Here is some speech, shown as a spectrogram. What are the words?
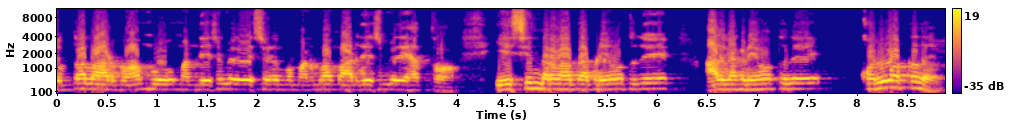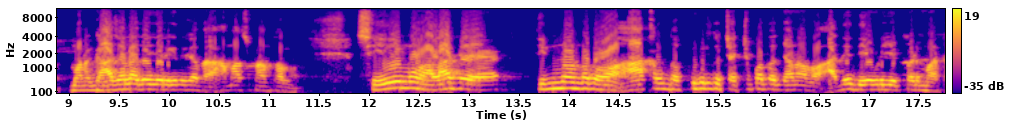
యుద్ధాలు ఆడు బాంబు మన దేశం మీద వేసేయడం మన బాంబు ఆడ దేశం మీద వేస్తాం వేసిన తర్వాత అప్పుడు ఏమవుతుంది? వాళ్ళకి అక్కడ ఏమవుతుంది? కరువు వస్తుంది మన గాజాలో అదే జరిగింది కదా హమాస్ ప్రాంతంలో. సేమ్ అలాగే తిండి ఉండదు ఆకలి దప్పికలతో చచ్చిపోతారు జనాలు. అదే దేవుడు చెప్పాడు మాట.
